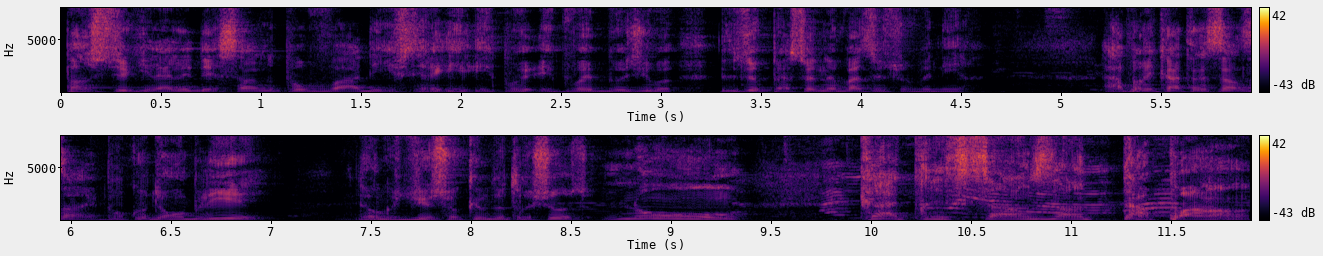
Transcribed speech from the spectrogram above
Penses-tu qu'il allait descendre pour voir dire, il pouvait, il pouvait personne ne va se souvenir? Après 400 ans, il beaucoup d'ont oublié. Donc Dieu s'occupe d'autre chose. Non 400 ans tapant.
